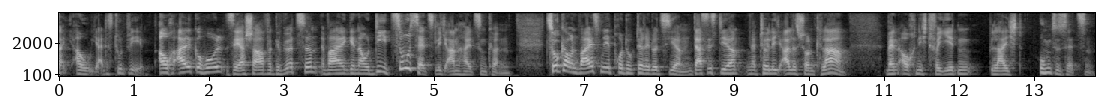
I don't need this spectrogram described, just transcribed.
Oh ja, das tut weh. Auch Alkohol, sehr scharfe Gewürze, weil genau die zusätzlich anheizen können. Zucker- und Weißmehlprodukte reduzieren, das ist dir natürlich alles schon klar, wenn auch nicht für jeden leicht umzusetzen.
